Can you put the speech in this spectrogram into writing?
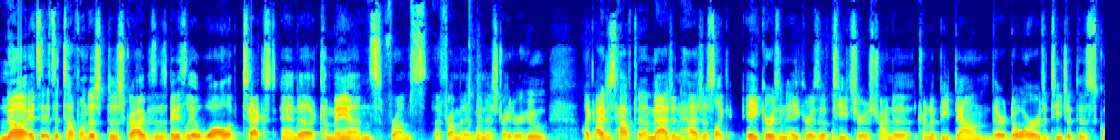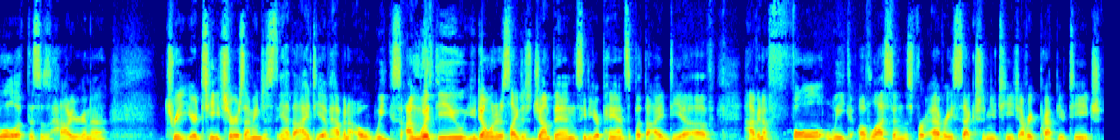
No, it's it's a tough one to, to describe because it's basically a wall of text and uh, commands from from an administrator who, like, I just have to imagine has just like acres and acres of teachers trying to trying to beat down their door to teach at this school. If this is how you're gonna treat your teachers. I mean, just yeah, the idea of having a week's. I'm with you. You don't want to just like just jump in, see to your pants, but the idea of having a full week of lessons for every section you teach, every prep you teach,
